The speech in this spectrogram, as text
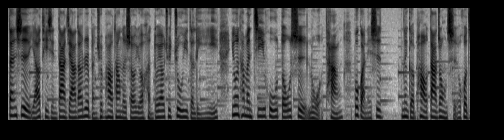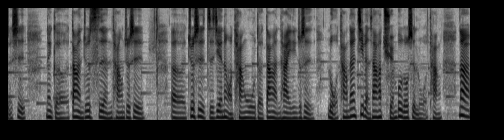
但是也要提醒。大大家到日本去泡汤的时候，有很多要去注意的礼仪，因为他们几乎都是裸汤，不管你是那个泡大众池，或者是那个当然就是私人汤，就是呃就是直接那种汤屋的，当然它一定就是裸汤，但基本上它全部都是裸汤。那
